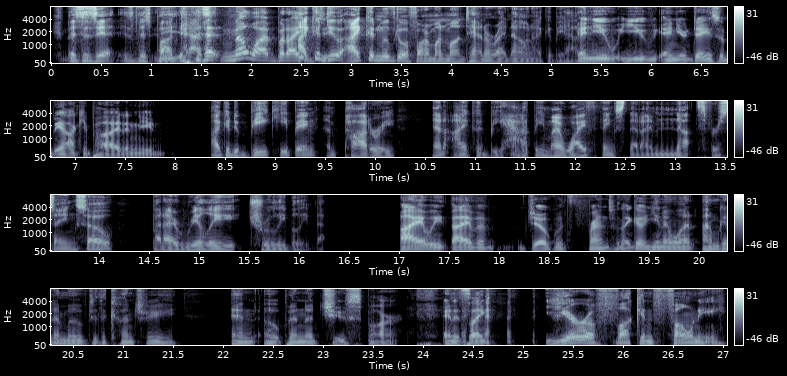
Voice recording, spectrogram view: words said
This is it. Is this podcast? no, I but I I, could do I could move to a farm on Montana right now and I could be happy. And you you and your days would be occupied, and you I could do beekeeping and pottery and I could be happy. My wife thinks that I'm nuts for saying so, but I really truly believe that. I we I have a joke with friends when they go, you know what? I'm gonna move to the country and open a juice bar, and it's like you're a fucking phony,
